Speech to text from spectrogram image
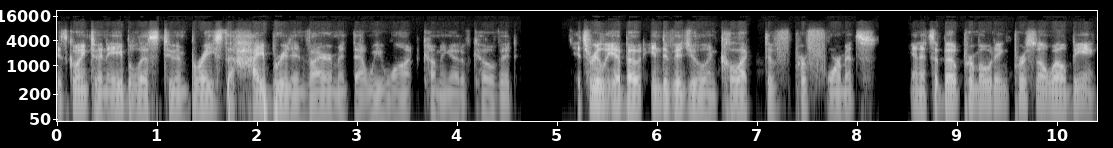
is going to enable us to embrace the hybrid environment that we want coming out of COVID. It's really about individual and collective performance, and it's about promoting personal well being.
